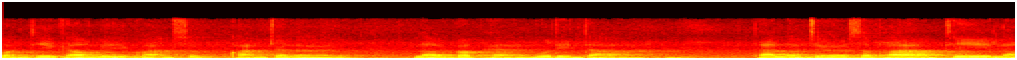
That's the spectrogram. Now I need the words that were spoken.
คนที่เขามีความสุขความเจริญ เราก็แผ่มุทิตา ถ้าเราเจอสภาพที่เรา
